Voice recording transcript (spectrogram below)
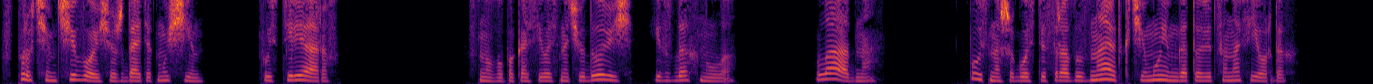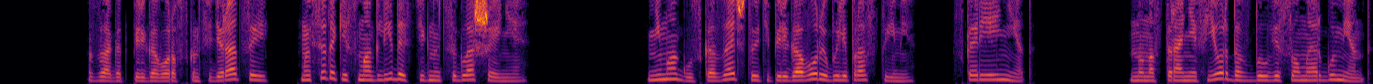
Впрочем, чего еще ждать от мужчин? Пусть Тириаров. Снова покосилась на чудовищ и вздохнула. Ладно. Пусть наши гости сразу знают, к чему им готовиться на фьордах. За год переговоров с конфедерацией мы все таки смогли достигнуть соглашения, не могу сказать, что эти переговоры были простыми. Скорее, нет. Но на стороне фьордов был весомый аргумент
